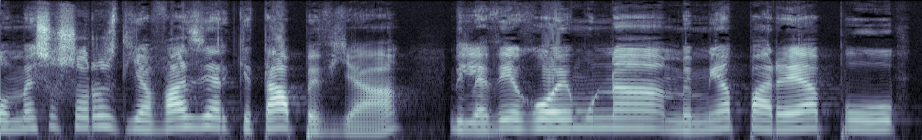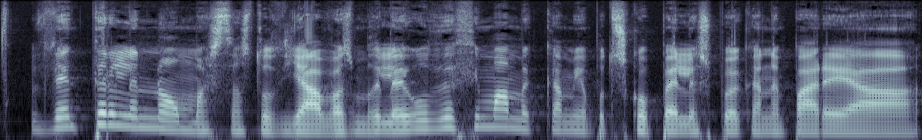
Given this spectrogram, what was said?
ο μέσος όρος διαβάζει αρκετά παιδιά. Δηλαδή, εγώ ήμουνα με μια παρέα που δεν τρελαινόμασταν στο διάβασμα. Δηλαδή, εγώ δεν θυμάμαι καμία από τις κοπέλες που έκανε παρέα,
